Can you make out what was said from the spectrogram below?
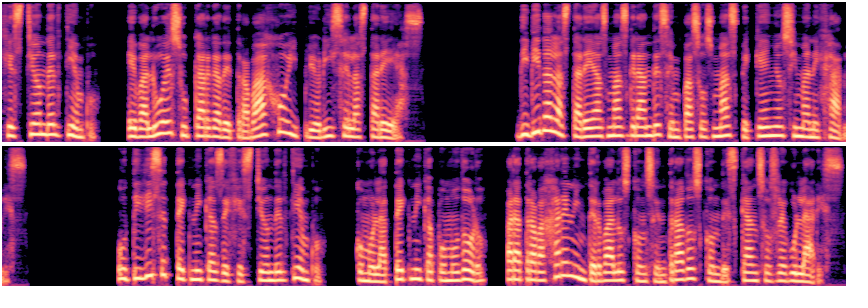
Gestión del tiempo. Evalúe su carga de trabajo y priorice las tareas. Divida las tareas más grandes en pasos más pequeños y manejables. Utilice técnicas de gestión del tiempo, como la técnica Pomodoro, para trabajar en intervalos concentrados con descansos regulares.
